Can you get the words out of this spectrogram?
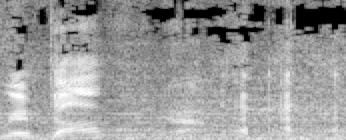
ripped off? Yeah.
